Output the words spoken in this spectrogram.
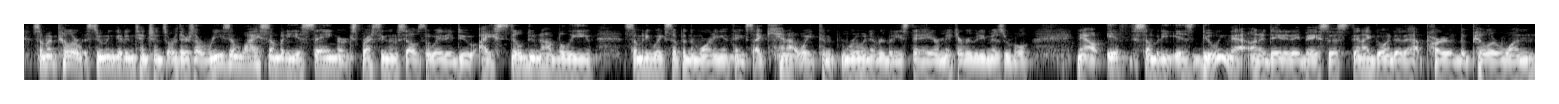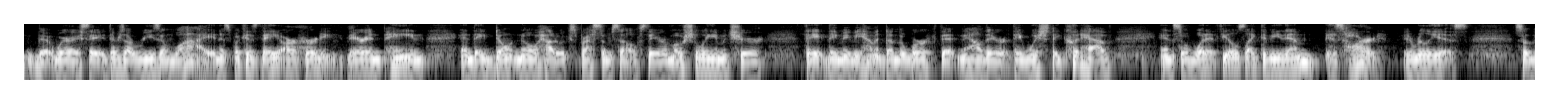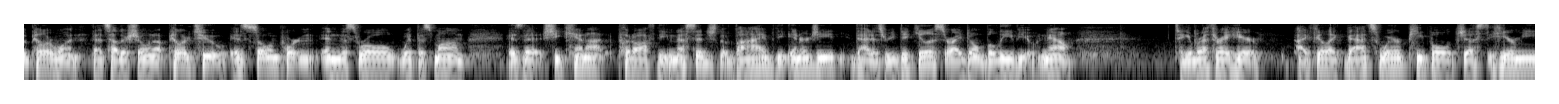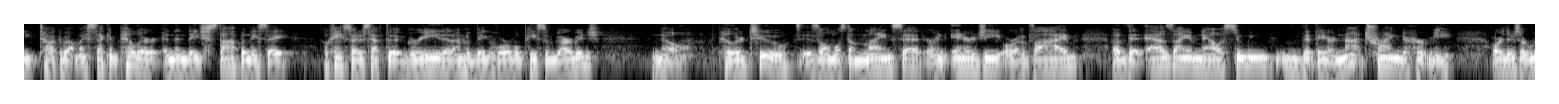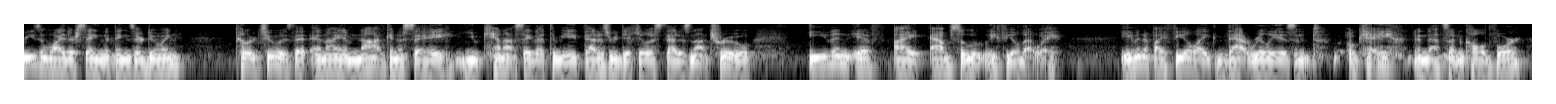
Some people are assuming good intentions, or there's a reason why somebody is saying or expressing themselves the way they do. I still do not believe somebody wakes up in the morning and thinks, I cannot wait to ruin everybody's day or make everybody miserable. Now, if somebody is doing that on a day to day basis, then I go into that part of the pillar one that where I say there's a reason why, and it's because they are hurting, they're in pain, and they don't know how to express themselves. They are emotionally immature. They, they maybe haven't done the work that now they're they wish they could have, and so what it feels like to be them is hard. It really is. So the pillar one, that's how they're showing up. Pillar two is so important in this role with this mom is that she cannot put off the message, the vibe, the energy that is ridiculous or I don't believe you. Now, take a breath right here. I feel like that's where people just hear me talk about my second pillar and then they stop and they say, okay, so I just have to agree that I'm a big, horrible piece of garbage? No, Pillar two is almost a mindset or an energy or a vibe of that as I am now assuming that they are not trying to hurt me or there's a reason why they're saying the things they're doing. Pillar two is that, and I am not going to say, you cannot say that to me. That is ridiculous. That is not true. Even if I absolutely feel that way. Even if I feel like that really isn't okay and that's uncalled for.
